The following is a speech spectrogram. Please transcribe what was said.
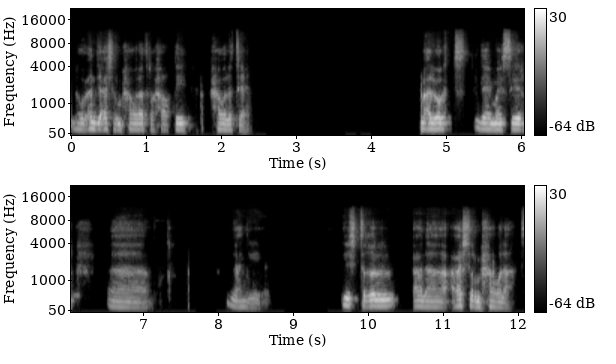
لو عندي عشر محاولات راح أعطيه محاولتين. مع الوقت لين ما يصير آه يعني يشتغل على عشر محاولات.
